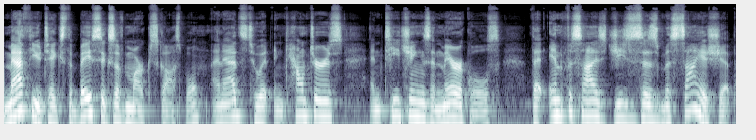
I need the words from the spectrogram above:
Matthew takes the basics of Mark's gospel and adds to it encounters and teachings and miracles that emphasize Jesus' messiahship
